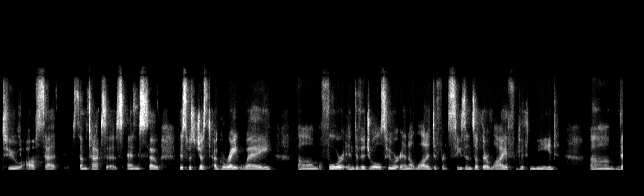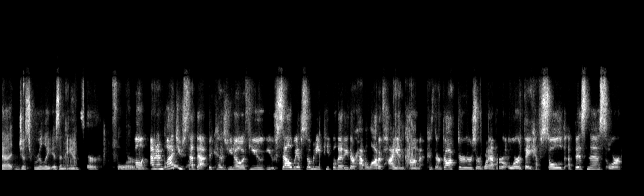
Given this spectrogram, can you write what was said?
to offset some taxes. And so this was just a great way um, for individuals who are in a lot of different seasons of their life with need um, that just really is an answer for well and i'm glad you said that because you know if you you sell we have so many people that either have a lot of high income because they're doctors or whatever yeah. or they have sold a business or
